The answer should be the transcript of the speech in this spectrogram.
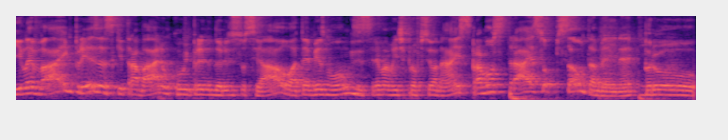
e levar empresas que trabalham com empreendedorismo social ou até mesmo ONGs extremamente profissionais para mostrar essa opção também, né? Pro,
